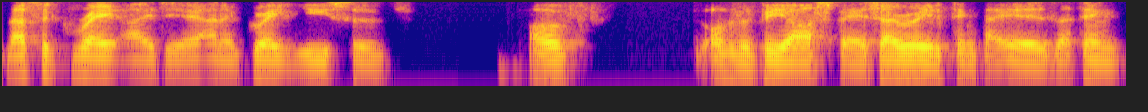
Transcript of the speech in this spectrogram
That's a great idea and a great use of of of the VR space. I really think that is. I think.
